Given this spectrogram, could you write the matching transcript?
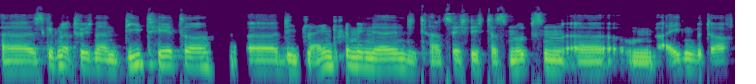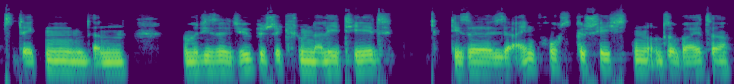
Äh, es gibt natürlich dann die Täter, äh, die Kleinkriminellen, die tatsächlich das nutzen, äh, um Eigenbedarf zu decken. Dann haben wir diese typische Kriminalität, diese, diese Einbruchsgeschichten und so weiter.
